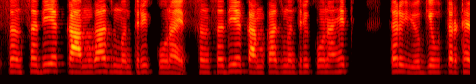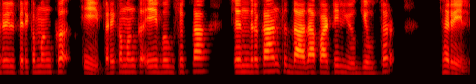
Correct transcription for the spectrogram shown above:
संसदीय कामकाज मंत्री कोण आहेत? संसदीय कामकाज मंत्री कोण आहेत? तर योग्य उत्तर ठरेल क्रमांक ए. क्रमांक ए बघू शकता. चंद्रकांत दादा पाटील योग्य उत्तर ठरेल.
